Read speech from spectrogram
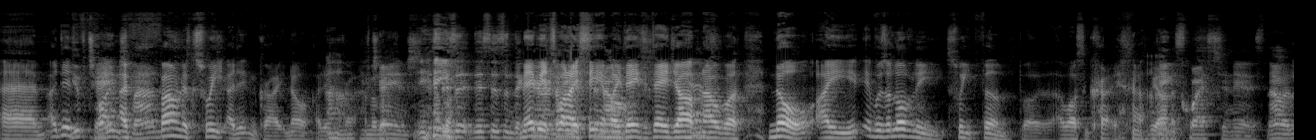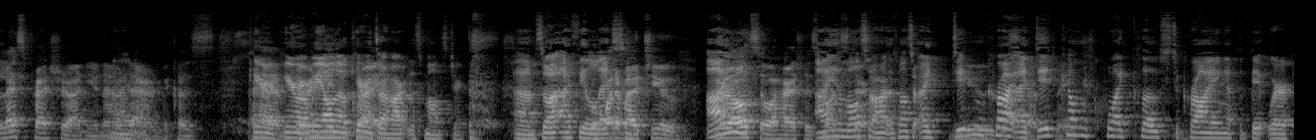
Um, I did. You've fi- changed, I man. found it sweet. I didn't cry. No, I didn't Uh-huh. cry. I'm You've a- changed. This, isn't, this isn't the Maybe Kieran it's what I used see to in my know. day to day job Yes. now, but no, I it was a lovely, sweet film, but I wasn't crying. I'll be Big honest. question is now less pressure on you now, I know. Darren, because Kieran, um, Kieran, we all know didn't Kieran's cry. a heartless monster. Um, so I, I feel But less. what about you? I- You're also a heartless I am also a heartless monster. I didn't You cry. I did me. come quite close to crying at the bit where,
